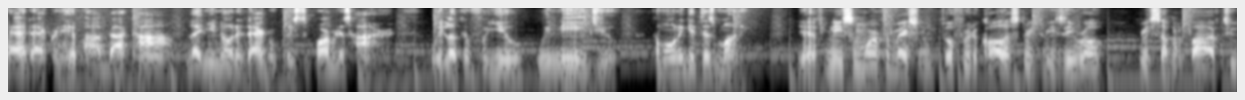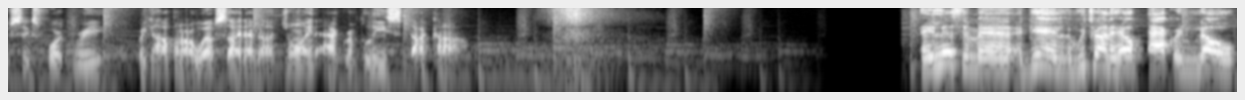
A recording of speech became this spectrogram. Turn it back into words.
at AkronHipHop.com, letting you know that the Akron Police Department is hiring. We're looking for you. We need you. Come on and get this money. Yeah, if you need some more information, feel free to call us 330-375-2643, or you can hop on our website at uh, joinakronpolice.com. Hey, listen, man. Again, we're trying to help Akron know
